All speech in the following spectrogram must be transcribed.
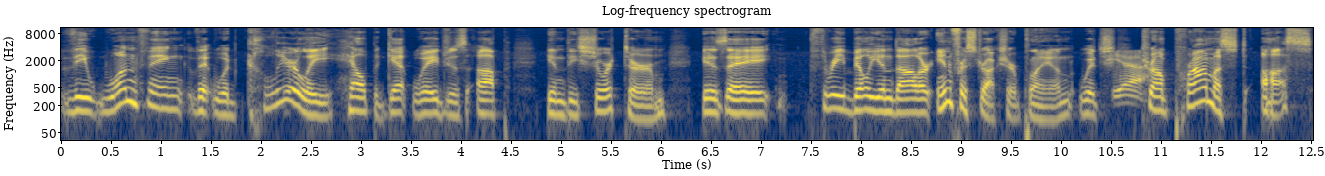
The one thing that would clearly help get wages up in the short term is a $3 billion infrastructure plan, which yeah. Trump promised us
